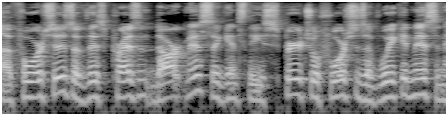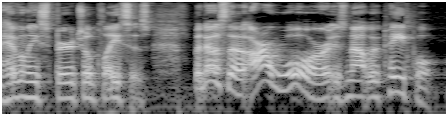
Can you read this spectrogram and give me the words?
Uh, forces of this present darkness against the spiritual forces of wickedness in heavenly spiritual places. But notice though, our war is not with people,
